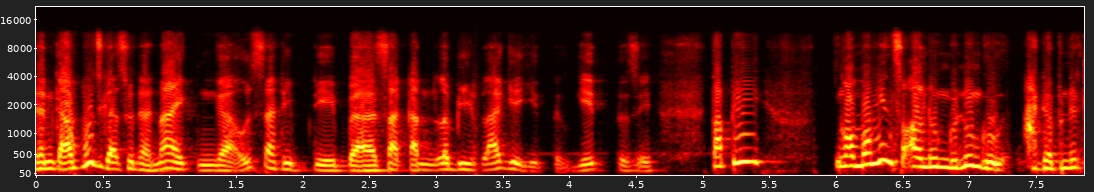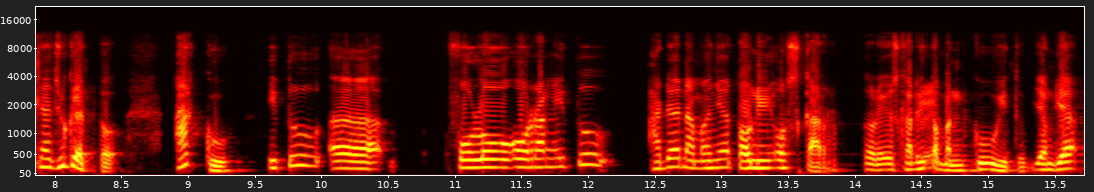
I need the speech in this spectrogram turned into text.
Dan kamu juga sudah naik. Nggak usah dibahasakan lebih lagi gitu. Gitu sih. Tapi ngomongin soal nunggu-nunggu ada benernya juga tuh aku itu uh, follow orang itu ada namanya Tony Oscar Tony Oscar ini temanku itu yang dia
